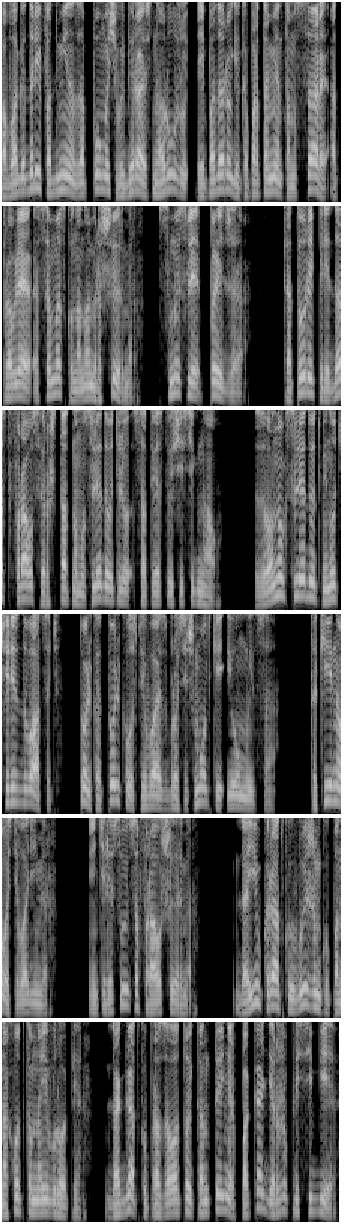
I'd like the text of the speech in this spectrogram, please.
Поблагодарив админа за помощь, выбираюсь наружу и по дороге к апартаментам Сары отправляю смс на номер Ширмер, в смысле пейджера, который передаст фрау сверхштатному следователю соответствующий сигнал. Звонок следует минут через 20. Только-только успеваю сбросить шмотки и умыться. Какие новости, Владимир? Интересуется фрау Ширмер. Даю краткую выжимку по находкам на Европе. Догадку про золотой контейнер пока держу при себе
